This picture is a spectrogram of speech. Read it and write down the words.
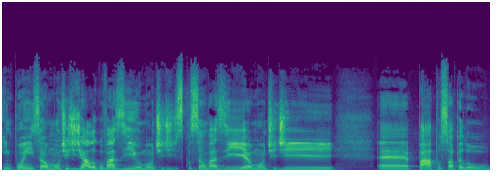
impõe? Isso é um monte de diálogo vazio, um monte de discussão vazia, um monte de é, papo só pelo,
